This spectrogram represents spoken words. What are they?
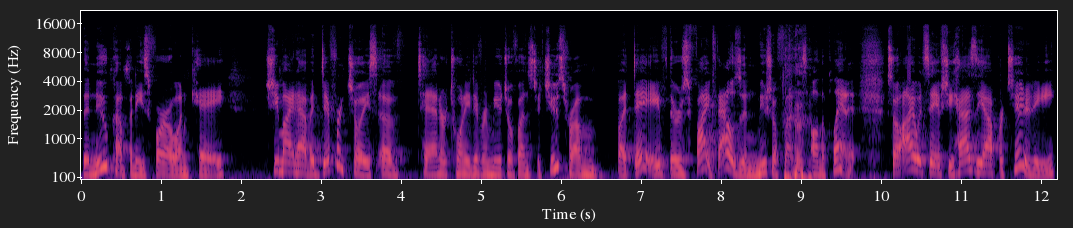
the new company's 401k, she might have a different choice of 10 or 20 different mutual funds to choose from. But Dave, there's 5,000 mutual funds on the planet. So I would say if she has the opportunity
